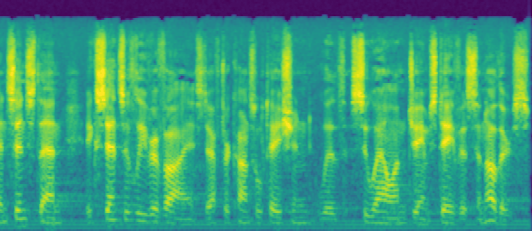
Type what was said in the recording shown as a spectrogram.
and since then extensively revised after consultation with Sue Allen, James Davis, and others.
